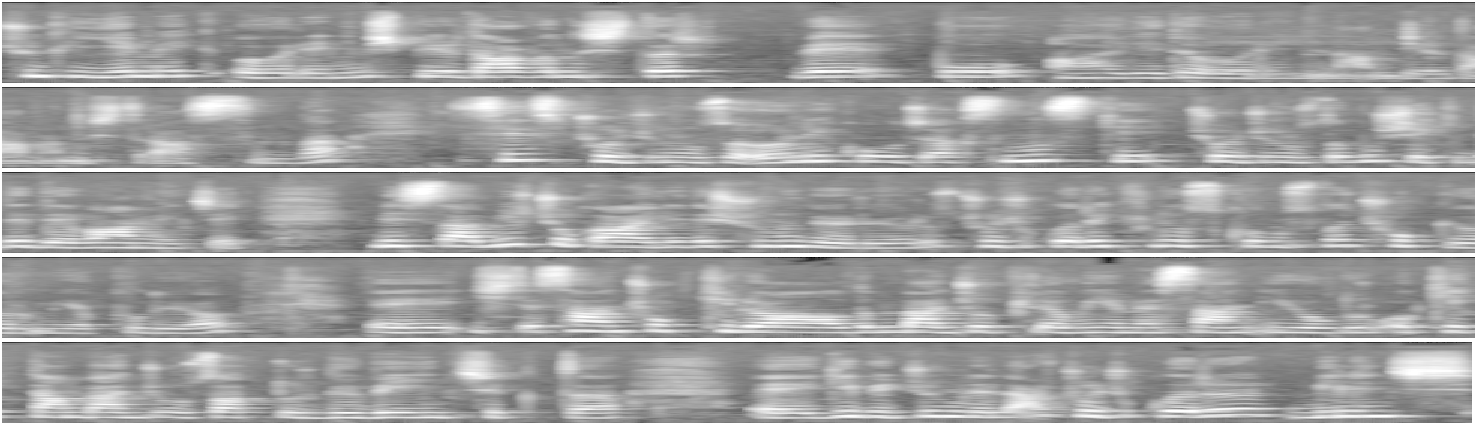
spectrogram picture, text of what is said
Çünkü yemek öğrenilmiş bir davranıştır ve bu ailede öğrenilen bir davranıştır aslında. Siz çocuğunuza örnek olacaksınız ki çocuğunuz da bu şekilde devam edecek. Mesela birçok ailede şunu görüyoruz. Çocuklara kilosu konusunda çok yorum yapılıyor. Ee, işte sen çok kilo aldın, bence o pilavı yemesen iyi olur. O kekten bence uzak dur, göbeğin çıktı e, gibi cümleler çocukları bilinç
